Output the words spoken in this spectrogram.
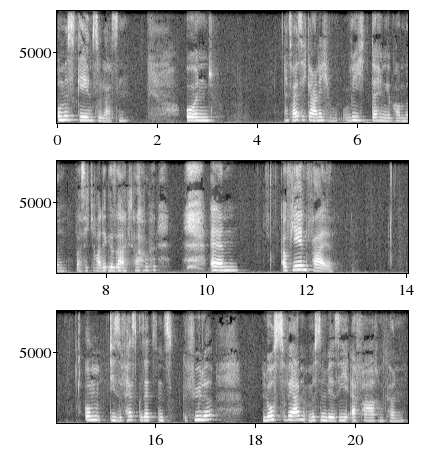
um es gehen zu lassen. Und jetzt weiß ich gar nicht, wie ich dahin gekommen bin, was ich gerade gesagt habe. ähm, auf jeden Fall, um diese festgesetzten Gefühle loszuwerden, müssen wir sie erfahren können.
